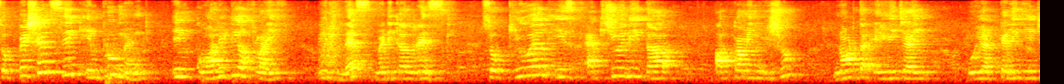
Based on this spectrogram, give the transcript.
So patients seek improvement in quality of life with less medical risk. So QL is actually the upcoming issue, not the AHI. We are telling it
